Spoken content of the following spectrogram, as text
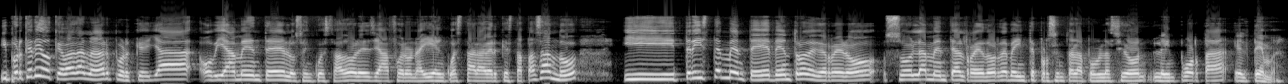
¿Y por qué digo que va a ganar? Porque ya obviamente los encuestadores ya fueron ahí a encuestar a ver qué está pasando. Y tristemente dentro de Guerrero solamente alrededor de 20% de la población le importa el tema.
